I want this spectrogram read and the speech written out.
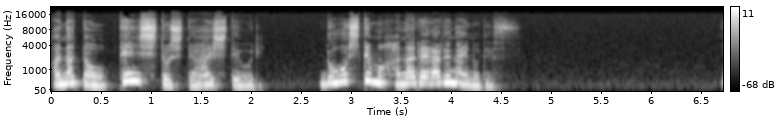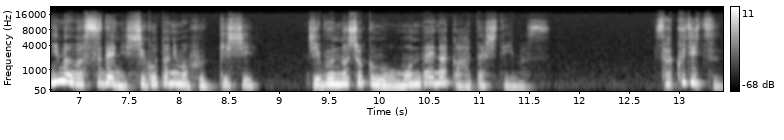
あなたを天使として愛しておりどうしても離れられないのです。今はすでに仕事にも復帰し自分の職務を問題なく果たしています。昨日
